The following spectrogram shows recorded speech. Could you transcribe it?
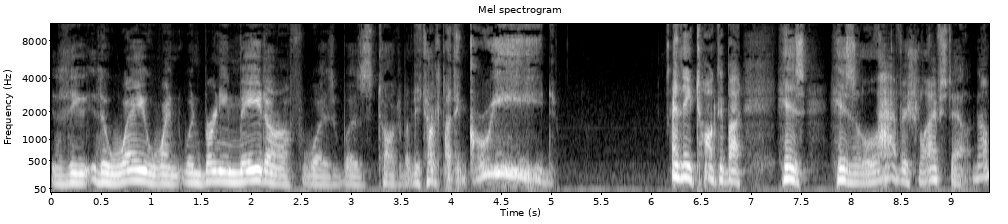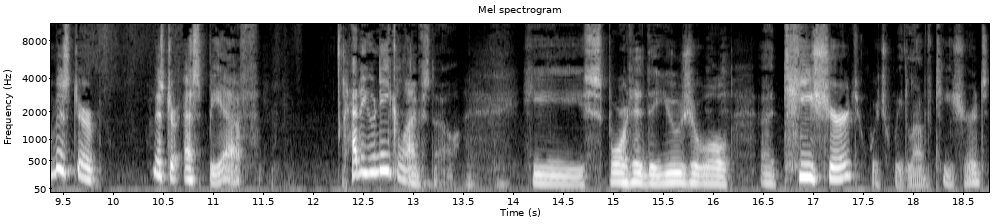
the the way when when Bernie Madoff was was talked about. They talked about the greed and they talked about his his lavish lifestyle. Now, Mister Mister SBF had a unique lifestyle. He sported the usual uh, T-shirt, which we love T-shirts.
